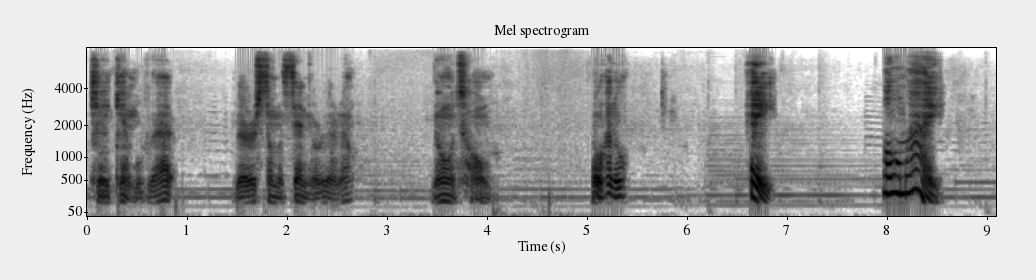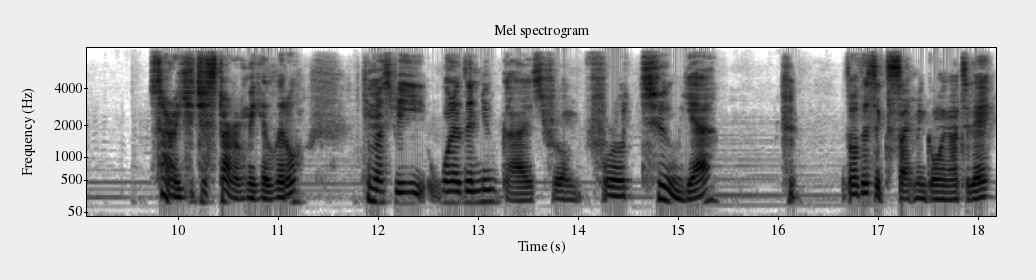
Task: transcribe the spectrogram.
Okay, can't move that. There's someone standing over there now. No one's home. Oh, hello. Hey. Oh my. Sorry, you just startled me a little. He must be one of the new guys from 402, yeah? With all this excitement going on today,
